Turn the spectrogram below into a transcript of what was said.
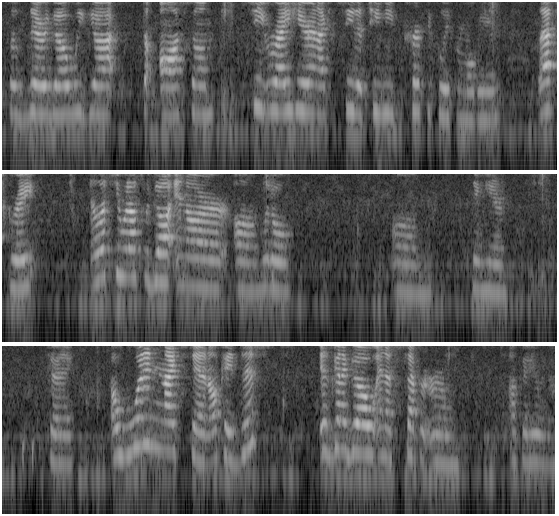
So there we go. We got the awesome seat right here, and I can see the TV perfectly from over here. That's great. And let's see what else we got in our um, little um, thing here. Okay, a wooden nightstand. Okay, this is gonna go in a separate room. Okay, here we go.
